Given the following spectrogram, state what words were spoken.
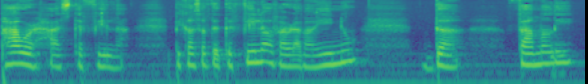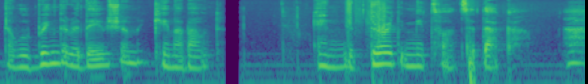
power has tefillah. Because of the tefillah of Abraham Avinu, the family that will bring the redemption came about. And the third mitzvah, tzedakah.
